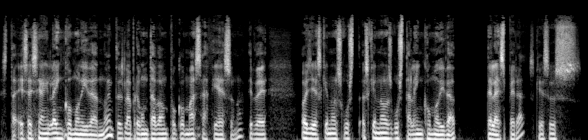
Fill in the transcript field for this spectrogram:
Está, esa es la incomodidad, ¿no? Entonces la pregunta va un poco más hacia eso, ¿no? Es decir, de, oye, es que nos gusta, es que no os gusta la incomodidad de la espera, es que eso es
